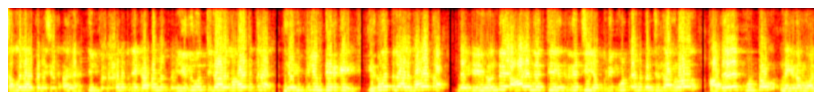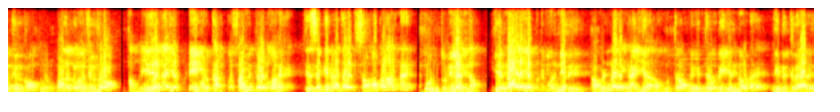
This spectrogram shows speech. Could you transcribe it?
சமுதாய பணி செய்யறாங்க இப்ப வேலைப்படிய கட்டமைப்பு இருபத்தி நாலு மாவட்டத்துல இன்னைக்கு பிஎம்டி இருக்கு. இருபத்தி நாலு மாவட்டம். இன்னைக்கு வந்து ஆளுங்கட்சி எதிர்கட்சி எப்படி கூட்டமைப்பு கூட்டம் வச்சிருக்காங்களோ அதே கூட்டம் இன்னைக்கு நம்ம வச்சிருக்கோம் பொறுப்பாளர்கள் வச்சிருக்கிறோம். அப்படி இதெல்லாம் எப்படி ஒரு கருப்பசாமி ஒரு மகன் இசைக்கு ராஜா ஒரு சாதாரண ஒரு தொழிலாளி தான். என்னால எப்படி முடிஞ்சது? அப்படின்னா எங்க ஐயா முத்துராமலிங்க தேவர் என்னோட இருக்கிறாரு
